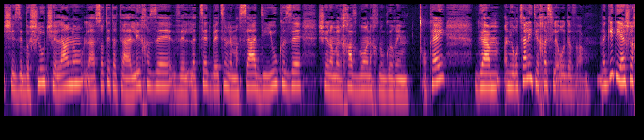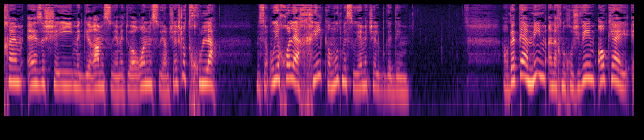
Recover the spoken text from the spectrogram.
שזה בשלות שלנו לעשות את התהליך הזה ולצאת בעצם למסע הדיוק הזה של המרחב בו אנחנו גרים, אוקיי? גם אני רוצה להתייחס לעוד דבר. נגיד יש לכם איזושהי מגירה מסוימת או ארון מסוים שיש לו תכולה מסוים, הוא יכול להכיל כמות מסוימת של בגדים. הרבה פעמים אנחנו חושבים, אוקיי, אה,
